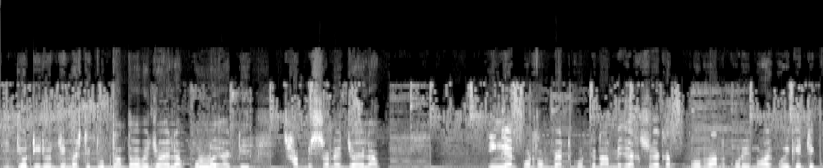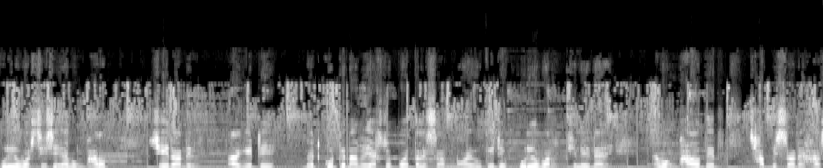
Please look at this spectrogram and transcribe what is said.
তৃতীয় টি টোয়েন্টি ম্যাচটি দুর্দান্তভাবে জয়লাভ করল একটি ছাব্বিশ রানের জয়লাভ। ইংল্যান্ড প্রথম ব্যাট করতে নামে একশো একাত্তর রান করে নয় উইকেটে কুড়ি ওভার শেষে এবং ভারত সেই রানের টার্গেটে ব্যাট করতে নামে একশো পঁয়তাল্লিশ রান নয় উইকেটে কুড়ি ওভার খেলে নেয় এবং ভারতের ছাব্বিশ রানে হার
